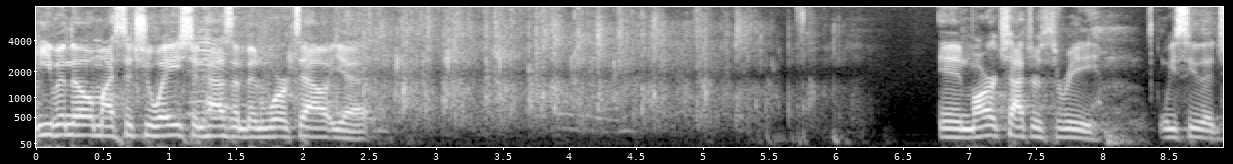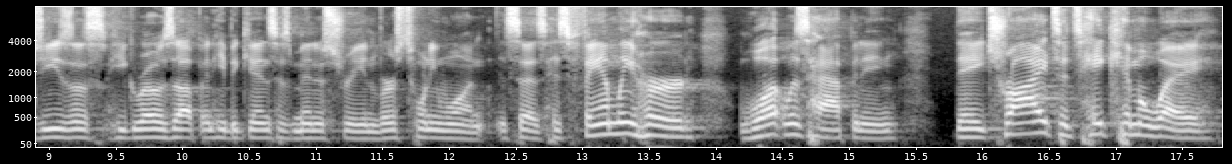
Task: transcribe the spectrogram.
even though my situation hasn't been worked out yet. In Mark chapter 3, we see that Jesus, he grows up and he begins his ministry. In verse 21, it says, His family heard what was happening. They tried to take him away.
